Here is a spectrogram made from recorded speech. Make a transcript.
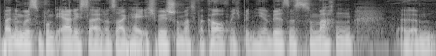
bei einem gewissen Punkt ehrlich sein und sagen, hey, ich will schon was verkaufen, ich bin hier im Business zu machen. Ähm,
